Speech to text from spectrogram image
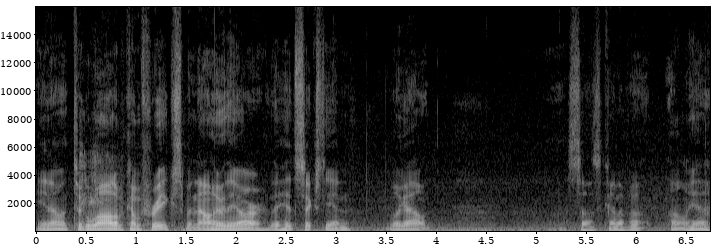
you know, it took a while to become freaks, but now here they are. They hit sixty and look out. So it's kind of a oh yeah.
